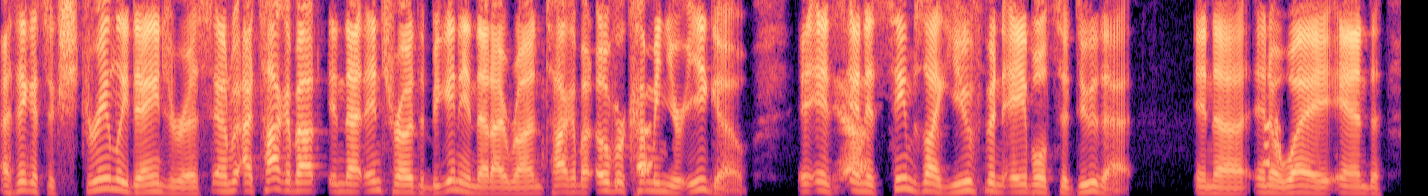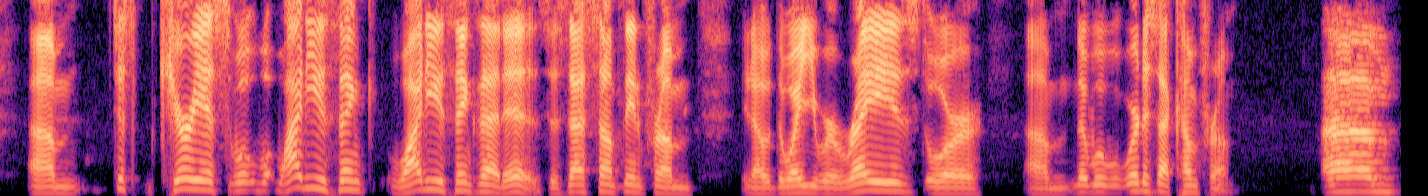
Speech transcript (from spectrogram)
I think it's extremely dangerous. And I talk about in that intro at the beginning that I run, talk about overcoming your ego. It's yeah. and it seems like you've been able to do that in a in a way, and um, just curious why do you think why do you think that is? Is that something from you know the way you were raised or um, where does that come from? Um,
